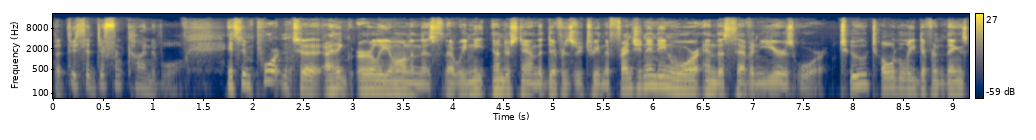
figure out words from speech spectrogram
But this is a different kind of war. It's important to, I think, early on in this that we need understand the difference between the French and Indian War and the Seven Years' War. Two totally different things,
